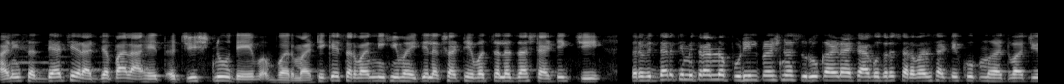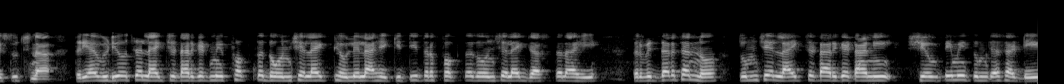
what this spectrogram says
आणि सध्याचे राज्यपाल आहेत जिष्णू देव वर्मा. ठीक आहे सर्वांनी ही माहिती लक्षात ठेवत चलत जा स्टॅटिकची. तर विद्यार्थी मित्रांनो पुढील प्रश्न सुरू करण्याच्या अगोदर सर्वांसाठी खूप महत्वाची सूचना. तर या व्हिडिओचं लाईकचे टार्गेट मी फक्त दोनशे लाईक ठेवलेलं आहे. किती तर फक्त दोनशे लाईक जास्त नाही. तर विद्यार्थ्यांनो तुमचे लाईकचे टार्गेट आणि शेवटी मी तुमच्यासाठी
